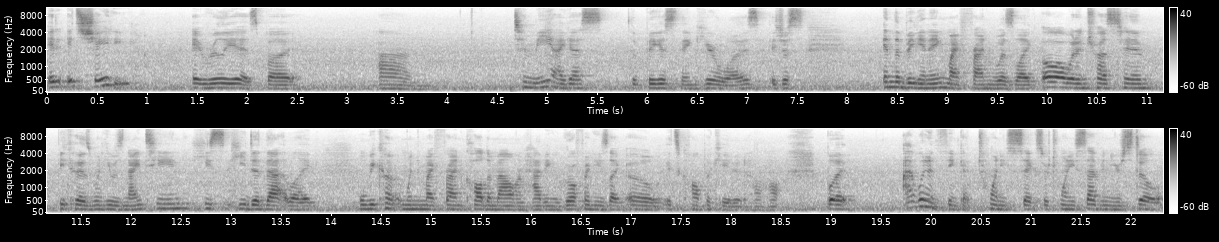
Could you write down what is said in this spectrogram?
it, it's shady, it really is. But um, to me, I guess the biggest thing here was it just in the beginning, my friend was like, "Oh, I wouldn't trust him because when he was 19, he's he did that like." When we come, when my friend called him out on having a girlfriend, he's like, "Oh, it's complicated, haha." But I wouldn't think at 26 or 27 you're still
